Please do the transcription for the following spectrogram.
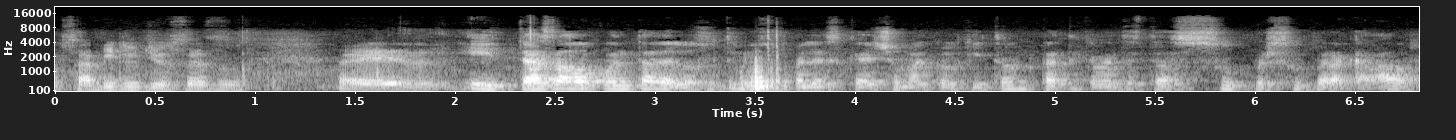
O sea, Beetlejuice es... eh, ¿Y te has dado cuenta de los últimos papeles que ha hecho Michael Keaton? Prácticamente está súper, súper acabado.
